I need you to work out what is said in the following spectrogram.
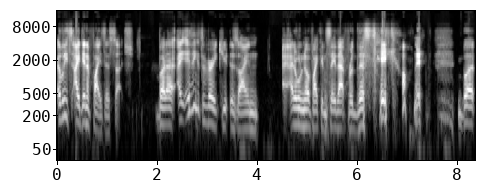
at least identifies as such. But uh, I, I think it's a very cute design. I I don't know if I can say that for this take on it, but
